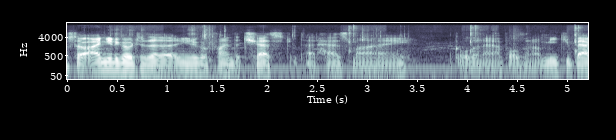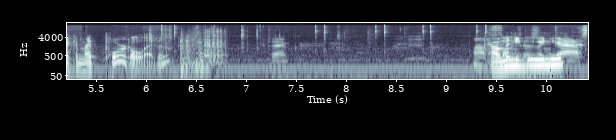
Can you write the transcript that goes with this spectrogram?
So I need to go to the. I need to go find the chest that has my golden apples, and I'll meet you back in my portal, Evan. Okay. Oh, How many do you need? gas,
